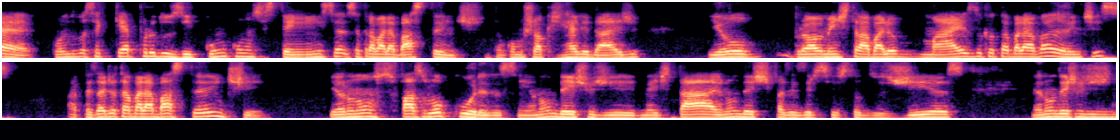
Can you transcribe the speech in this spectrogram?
é, quando você quer produzir com consistência, você trabalha bastante. Então, como choque de realidade, eu provavelmente trabalho mais do que eu trabalhava antes. Apesar de eu trabalhar bastante, eu não faço loucuras, assim. Eu não deixo de meditar, eu não deixo de fazer exercício todos os dias, eu não deixo de,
